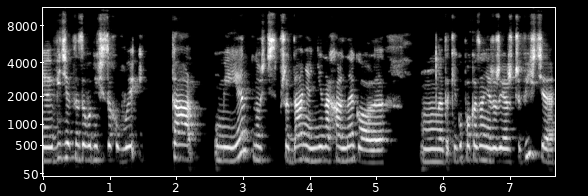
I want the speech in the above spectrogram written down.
y, widzi, jak ten zawodnik się zachowuje i ta umiejętność sprzedania nienachalnego, ale mm, takiego pokazania, że ja rzeczywiście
